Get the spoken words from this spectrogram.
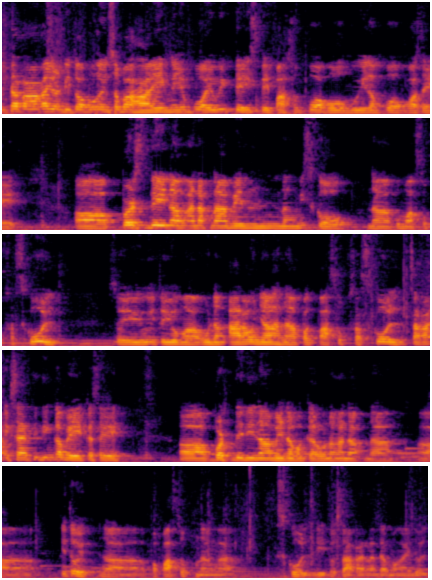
nagtataka kayo, dito ako ngayon sa bahay. Ngayon po ay weekdays, may pasok po ako, umuwi lang po ako kasi ah, first day ng anak namin ng miss ko na pumasok sa school. So ito yung ah, unang araw niya na pagpasok sa school. Saka excited din kami kasi ah, birthday din namin na magkaroon ng anak na ah, ito ah, papasok ng ah, school dito sa Canada mga idol.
